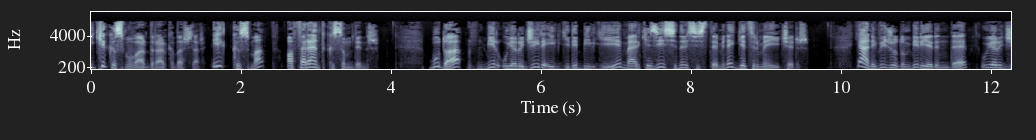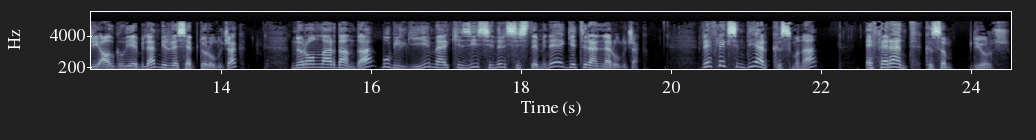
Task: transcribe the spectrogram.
iki kısmı vardır arkadaşlar. İlk kısma aferent kısım denir. Bu da bir uyarıcı ile ilgili bilgiyi merkezi sinir sistemine getirmeyi içerir. Yani vücudun bir yerinde uyarıcıyı algılayabilen bir reseptör olacak. Nöronlardan da bu bilgiyi merkezi sinir sistemine getirenler olacak. Refleksin diğer kısmına eferent kısım diyoruz.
